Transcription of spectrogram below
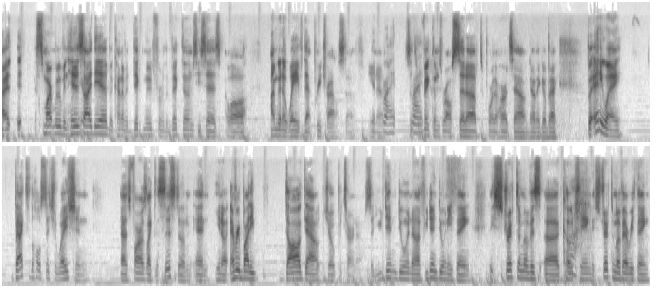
I, it, smart move in his idea, but kind of a dick move for the victims. He says, "Well, I'm going to waive that pretrial stuff." You know, Right, So the victims were all set up to pour their hearts out. Now they go back. But anyway, back to the whole situation, as far as like the system, and you know, everybody dogged out Joe Paterno. Said you didn't do enough. You didn't do anything. They stripped him of his uh, coaching. they stripped him of everything.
